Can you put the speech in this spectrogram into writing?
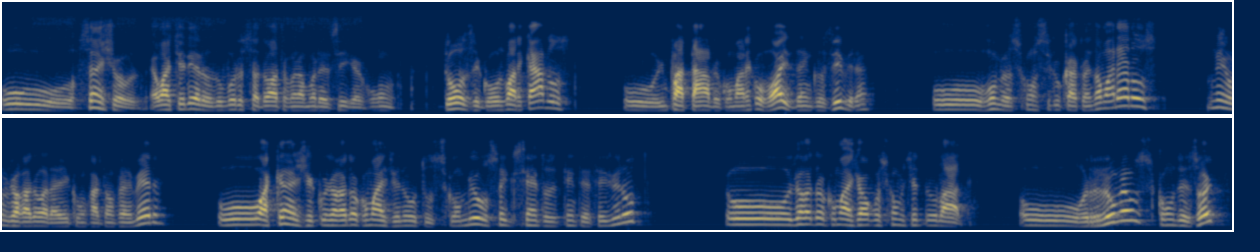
O Sancho é o artilheiro do Borussia Dortmund na Bundesliga com 12 gols marcados. O empatado com o Marco Reus, né, inclusive, né? O Rúmeus conseguiu cartões amarelos. Nenhum jogador aí com cartão vermelho. O Akanji, com jogador com mais minutos, com 1.636 minutos. O jogador com mais jogos como titular, o Rummels, com 18.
